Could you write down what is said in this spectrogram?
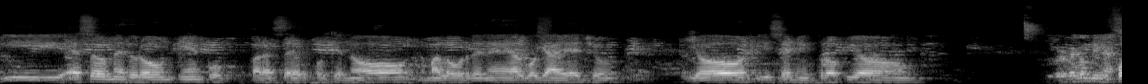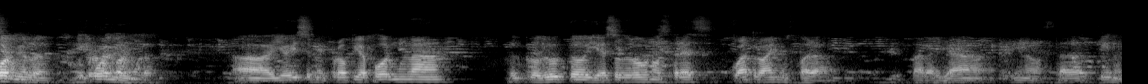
y eso me duró un tiempo para hacer, porque no, nomás lo ordené, algo ya hecho. Yo hice mi propio Propia mi fórmula, mi propia fórmula. Ah, yo hice mi propia fórmula del producto y eso duró unos 3, 4 años para, para ya, you know, estar fino.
